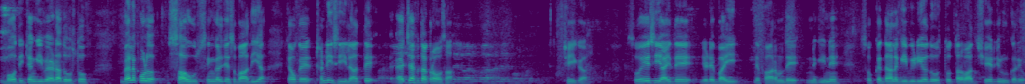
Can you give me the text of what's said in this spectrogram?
ਬਹੁਤ ਹੀ ਚੰਗੀ ਵੈੜ ਆ ਦੋਸਤੋ। ਬਿਲਕੁਲ ਸਾਊ ਸਿੰਗਲ ਜੇ ਸੁਭਾਅ ਦੀ ਆ, ਕਿਉਂਕਿ ਠੰਡੀ ਸੀਲ ਆ ਤੇ ਐਚ ਐਫ ਦਾ ਕ੍ਰੋਸ ਆ। ਠੀਕ ਆ। ਸੋ ਇਹ ਸੀ ਅੱਜ ਦੇ ਜਿਹੜੇ ਬਾਈ ਦੇ ਫਾਰਮ ਦੇ ਨਗੀਨੇ। ਸੋ ਕਿੱਦਾਂ ਲੱਗੀ ਵੀਡੀਓ ਦੋਸਤੋ, ਧੰਨਵਾਦ, ਸ਼ੇਅਰ ਜ਼ਰੂਰ ਕਰਿਓ।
